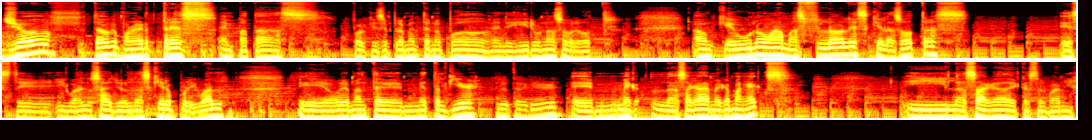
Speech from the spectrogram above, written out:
Yo tengo que poner tres empatadas. Porque simplemente no puedo elegir una sobre otra. Aunque uno va más flawless que las otras. Este, igual, o sea, yo las quiero por igual. Eh, obviamente Metal Gear, Metal Gear. Eh, la saga de Mega Man X y la saga de Castlevania,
